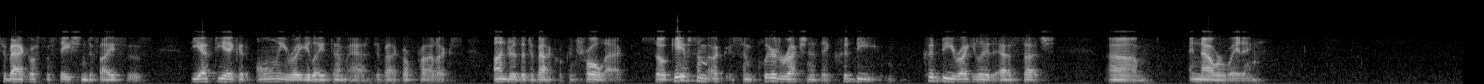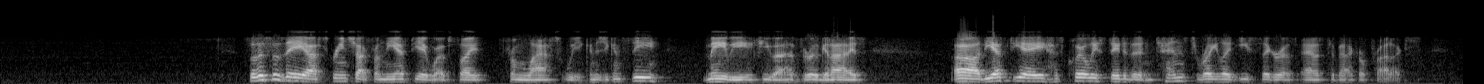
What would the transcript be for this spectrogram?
tobacco cessation devices, the FDA could only regulate them as tobacco products under the Tobacco Control Act. So it gave some uh, some clear direction that they could be could be regulated as such, um, and now we're waiting. This is a uh, screenshot from the FDA website from last week. And as you can see, maybe if you uh, have really good eyes, uh, the FDA has clearly stated that it intends to regulate e-cigarettes as tobacco products.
